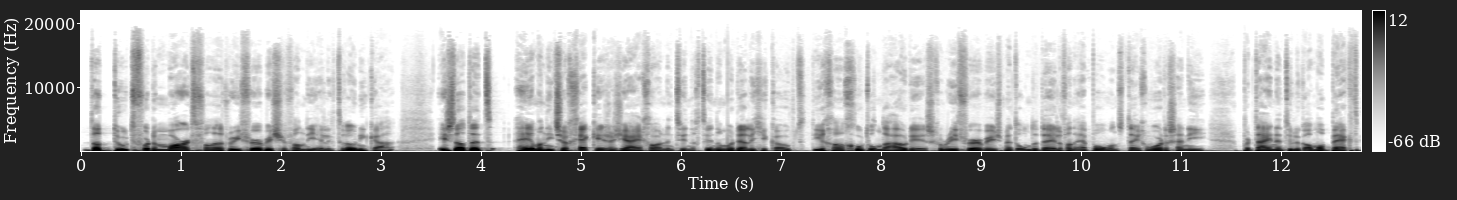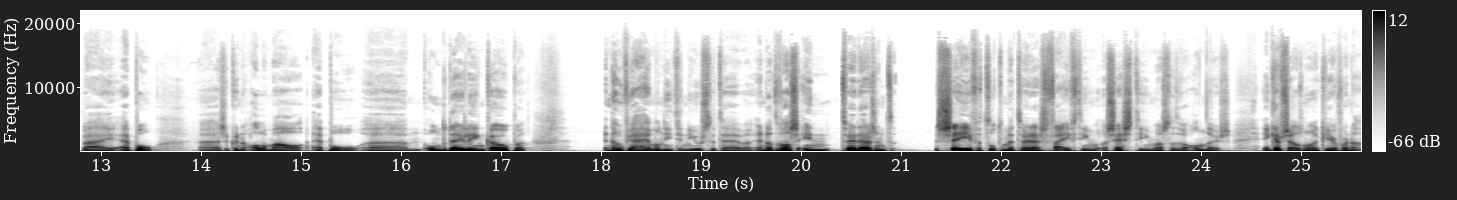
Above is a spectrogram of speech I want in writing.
dat doet voor de markt van het refurbishen van die elektronica, is dat het helemaal niet zo gek is als jij gewoon een 2020 modelletje koopt, die gewoon goed onderhouden is, gerefurbished met onderdelen van Apple. Want tegenwoordig zijn die partijen natuurlijk allemaal backed bij Apple. Eh, ze kunnen allemaal Apple ehm, onderdelen inkopen. En dan hoef jij helemaal niet de nieuwste te hebben. En dat was in 2007 tot en met 2015, 16 was dat wel anders. Ik heb zelfs nog een keer voor een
